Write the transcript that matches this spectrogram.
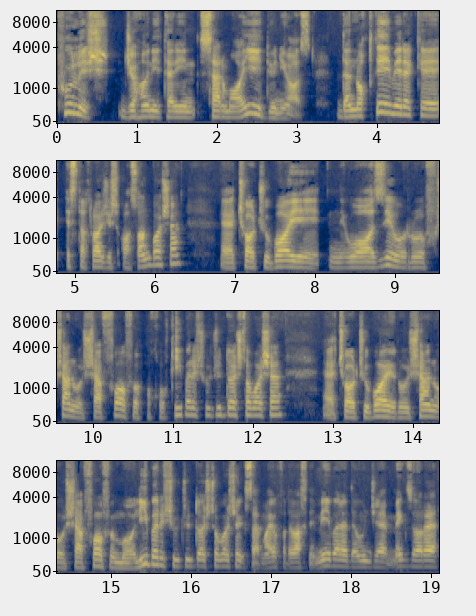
پولش جهانی ترین سرمایه دنیاست. در نقطه میره که استخراجش آسان باشه چارچوبای واضح و روشن و شفاف و حقوقی برش وجود داشته باشه چارچوبای روشن و شفاف مالی برش وجود داشته باشه که سرمایه خود وقت می‌بره در اونجا می‌گذاره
